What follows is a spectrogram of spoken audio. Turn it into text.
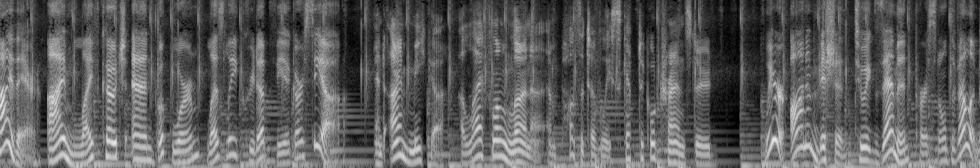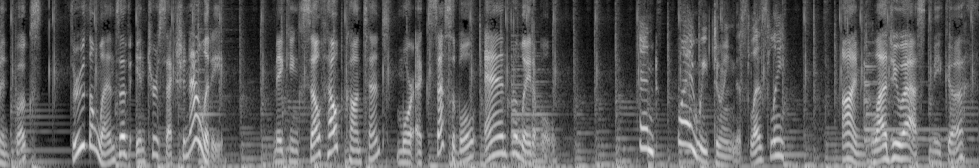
Hi there, I'm life coach and bookworm Leslie Crudup Villagarcia. And I'm Meka, a lifelong learner and positively skeptical trans dude. We're on a mission to examine personal development books through the lens of intersectionality, making self help content more accessible and relatable. And why are we doing this, Leslie? I'm glad you asked, Meka.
